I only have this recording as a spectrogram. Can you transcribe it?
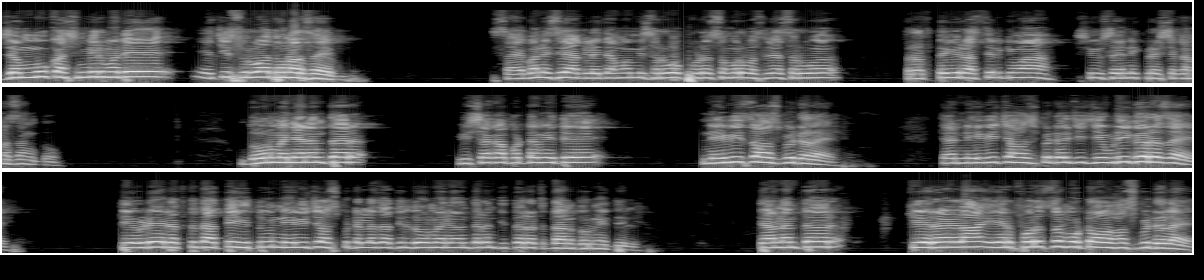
जम्मू काश्मीरमध्ये याची सुरुवात होणार साहेब. साहेबांनीच हे आखले त्यामुळे मी सर्व पुढे समोर बसलेल्या सर्व रक्तवीर असतील किंवा शिवसैनिक प्रेक्षकांना सांगतो. दोन महिन्यानंतर विशाखापट्टणम येथे नेव्हीचं हॉस्पिटल आहे. त्या नेव्हीच्या हॉस्पिटलची जेवढी गरज आहे तेवढे रक्तदाते इथून नेव्हीच्या हॉस्पिटलला जातील दोन महिन्यानंतर आणि तिथं रक्तदान करून येतील. त्यानंतर केरळला एअरफोर्सचं मोठं हॉस्पिटल आहे.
